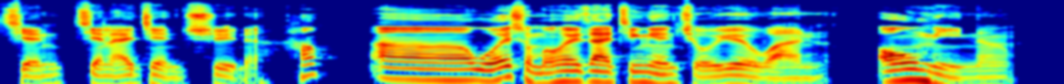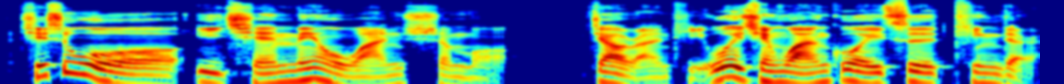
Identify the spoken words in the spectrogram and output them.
剪剪来剪去的。好，呃，我为什么会在今年九月玩欧米呢？其实我以前没有玩什么叫软体，我以前玩过一次 Tinder，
